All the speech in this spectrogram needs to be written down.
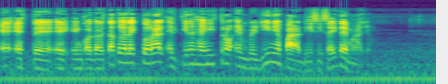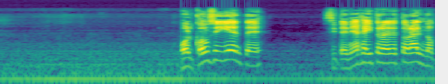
E, este, e, en cuanto al estatus electoral, él tiene registro en Virginia para el 16 de mayo. Por consiguiente, si tenía registro electoral, no,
